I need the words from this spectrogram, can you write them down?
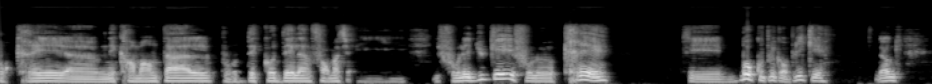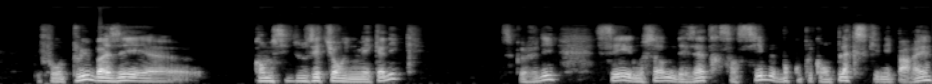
pour créer un écran mental, pour décoder l'information. Il faut l'éduquer, il faut le créer. C'est beaucoup plus compliqué. Donc, il faut plus baser euh, comme si nous étions une mécanique. Ce que je dis, c'est nous sommes des êtres sensibles, beaucoup plus complexes qu'il n'y paraît,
